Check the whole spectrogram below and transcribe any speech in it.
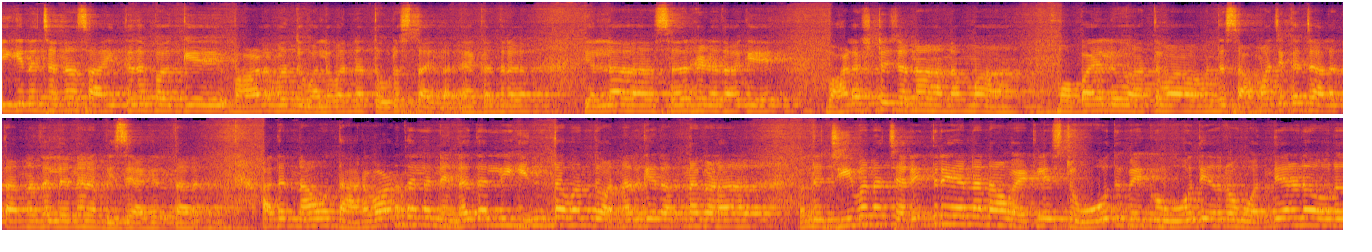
ಈಗಿನ ಜನ ಸಾಹಿತ್ಯದ ಬಗ್ಗೆ ಭಾಳ ಒಂದು ಒಲವನ್ನು ತೋರಿಸ್ತಾ ಇಲ್ಲ. ಯಾಕಂದ್ರೆ ಎಲ್ಲ ಸರ್ ಹೇಳಿದಾಗೆ ಬಹಳಷ್ಟು ಜನ ನಮ್ಮ ಮೊಬೈಲು ಅಥವಾ ಒಂದು ಸಾಮಾಜಿಕ ಜಾಲತಾಣದಲ್ಲೇ ಬ್ಯುಸಿ ಆಗಿರ್ತಾರೆ. ಆದರೆ ನಾವು ಧಾರವಾಡದಲ್ಲಿ ನೆಲದಲ್ಲಿ ಇಂಥ ಒಂದು ಅನರ್ಘ್ಯ ರತ್ನಗಳ ಒಂದು ಜೀವನ ಚರಿತ್ರೆಯನ್ನು ನಾವು ಅಟ್ಲೀಸ್ಟ್ ಓದಬೇಕು, ಓದಿ ಅದರ ಒಂದೆರಡು ಅವರು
